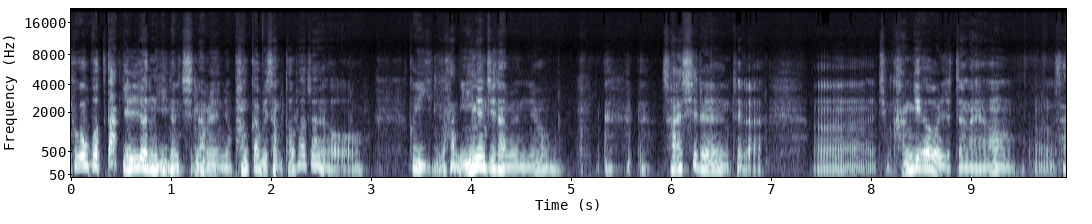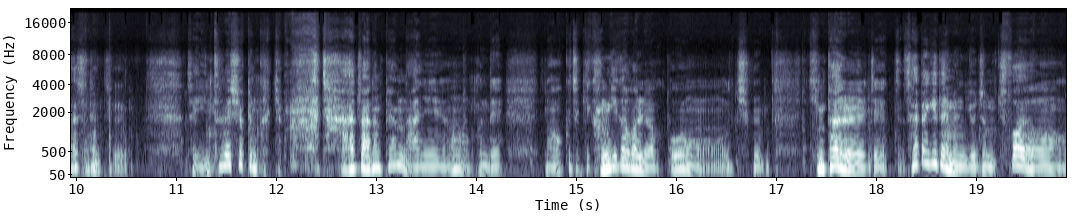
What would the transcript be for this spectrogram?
그거 뭐 딱 1년, 2년 지나면요 반값 이상 떨어져요. 그 한 2년 지나면요 사실은 제가 어, 지금 감기가 걸렸잖아요. 어, 사실은 지금 제가 인터넷 쇼핑 그렇게 막 자주 하는 편은 아니에요. 근데 엊그저께 감기가 걸려갖고 지금 긴팔을 이제 새벽이 되면 요즘 추워요.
